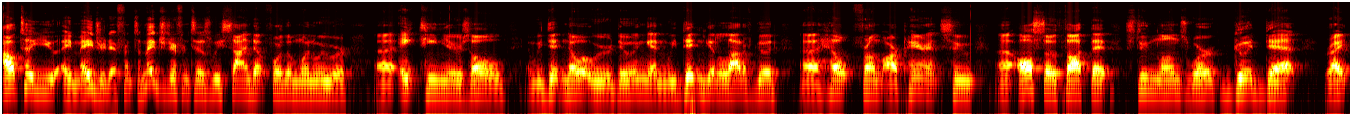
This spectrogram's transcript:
I'll tell you a major difference. A major difference is we signed up for them when we were uh, 18 years old and we didn't know what we were doing and we didn't get a lot of good uh, help from our parents who uh, also thought that student loans were good debt right?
